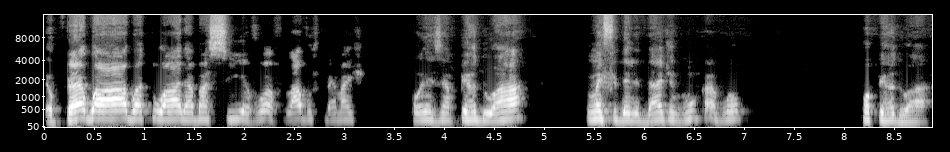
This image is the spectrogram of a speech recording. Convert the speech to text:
eu, pego a água, a toalha, a bacia, vou lavo os pés, mas, por exemplo, perdoar uma infidelidade, nunca vou, vou perdoar.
